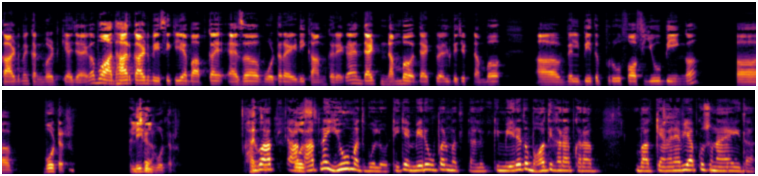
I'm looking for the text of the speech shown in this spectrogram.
कार्ड में कन्वर्ट किया जाएगा। वो आधार कार्ड बेसिकली अब आपका एज अ वोटर आईडी काम करेगा and that number that twelve digit number will be the proof of you being a voter legal voter. हाँ देखो आप आप, आप ना यू मत बोलो ठीक है? मेरे ऊपर मत डालो क्योंकि मेरे तो बहुत ही खराब खराब वाक्य मैंने अभी आपको सुनाया ही था।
